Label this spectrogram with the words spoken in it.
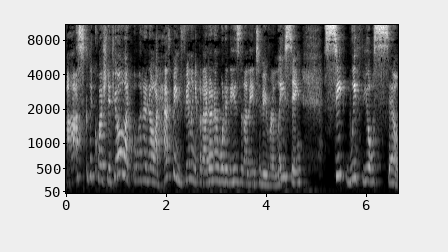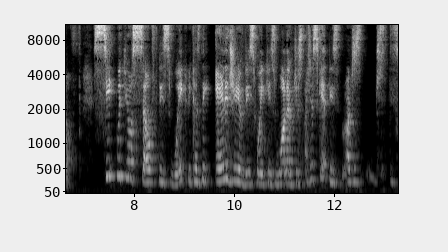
ask the question. If you're like, oh, I don't know, I have been feeling it, but I don't know what it is that I need to be releasing, sit with yourself sit with yourself this week because the energy of this week is one of just, I just get this, I just, just this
